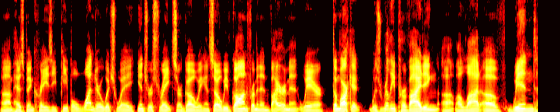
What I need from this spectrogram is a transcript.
um, has been crazy. People wonder which way interest rates are going. And so we've gone from an environment where the market was really providing uh, a lot of wind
